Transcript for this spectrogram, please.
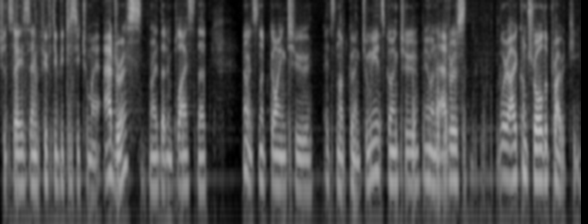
should say send 50 BTC to my address, right? That implies that no, it's not going to it's not going to me. It's going to you know an address where I control the private key.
